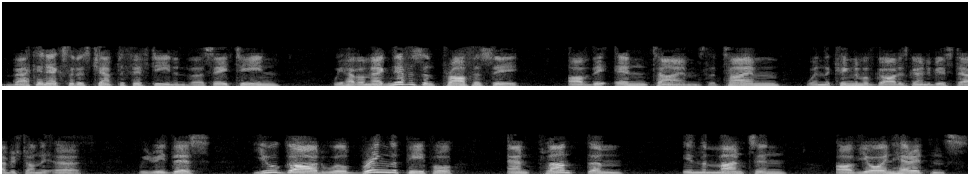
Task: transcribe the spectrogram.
Back in Exodus chapter 15 and verse 18, we have a magnificent prophecy of the end times, the time when the kingdom of God is going to be established on the earth. We read this, You, God, will bring the people and plant them in the mountain of your inheritance,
